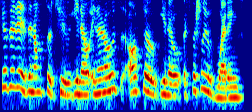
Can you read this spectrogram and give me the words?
because it is and also too you know and it always also you know especially with weddings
